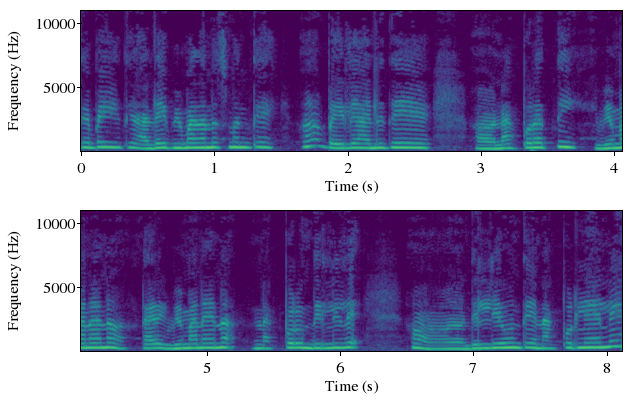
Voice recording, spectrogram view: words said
ते बाई ते आले विमानानंच म्हणते. हां पहिले आले ते नागपुरात नाही विमानानं डायरेक्ट विमान आहे ना नागपूरहून दिल्लीले. दिल्ली दिल्लीहून ते नागपूरला आले.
